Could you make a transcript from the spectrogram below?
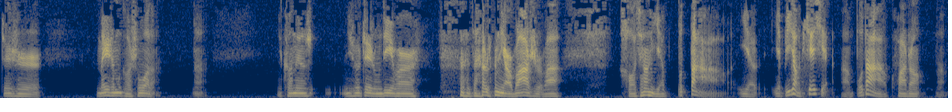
这是没什么可说的，啊，你肯定是你说这种地方，咱说鸟不拉屎吧。好像也不大，也也比较贴切啊，不大夸张啊。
